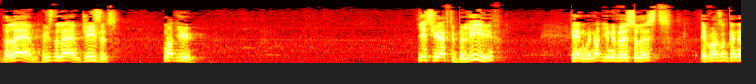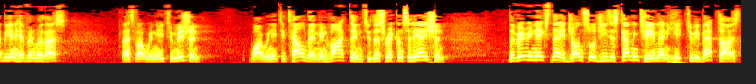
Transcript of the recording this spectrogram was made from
The Lamb. Who's the Lamb? Jesus. Not you. Yes, you have to believe. Again, we're not universalists. Everyone's not going to be in heaven with us. That's why we need to mission. Why we need to tell them, invite them to this reconciliation. The very next day, John saw Jesus coming to him and he, to be baptized,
